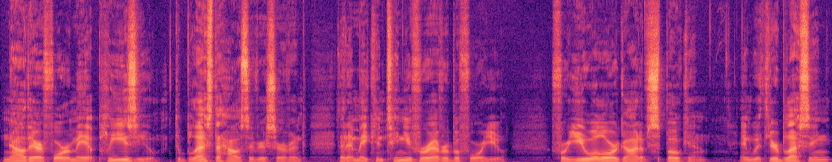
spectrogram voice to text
Now, therefore, may it please you to bless the house of your servant, that it may continue forever before you. For you, O Lord God, have spoken, and with your blessing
